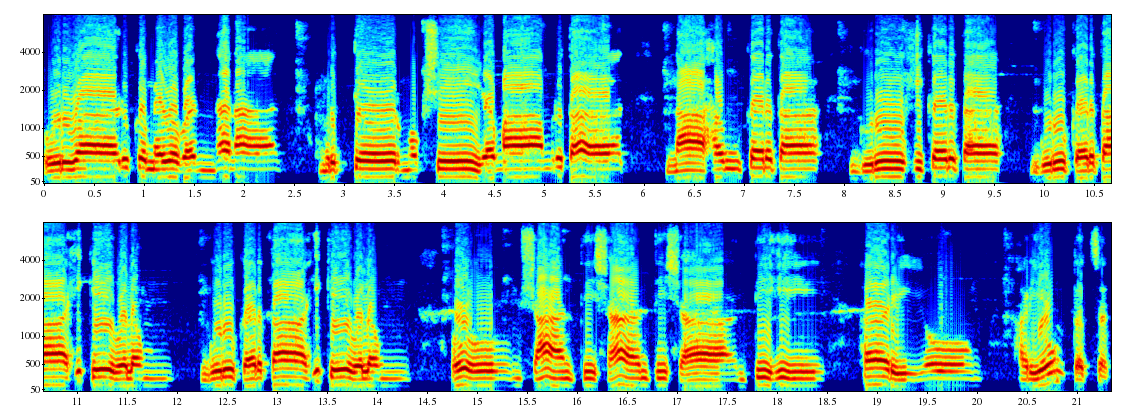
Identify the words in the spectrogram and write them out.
उर्वारुकमेव बन्धनात्। मृत्योर्मुक्षी यमामृतात। नाहं करता गुरु हि गुरु करता हि केवलं गुरु करता हि केवलम। ओम शांती शांती शांती हरि ओम हरि ओम तत्सत।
